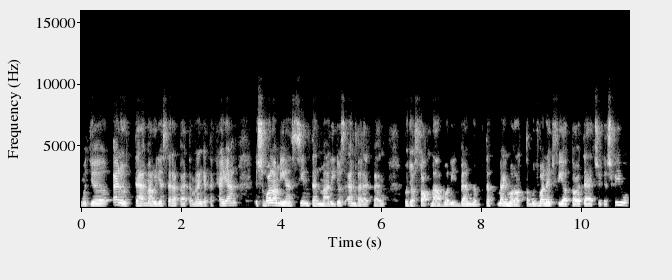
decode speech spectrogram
hogy előtte már ugye szerepeltem rengeteg helyen, és valamilyen szinten már így az emberekben, vagy a szakmában így benne, tehát megmaradtam, hogy van egy fiatal, tehetséges fiú,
